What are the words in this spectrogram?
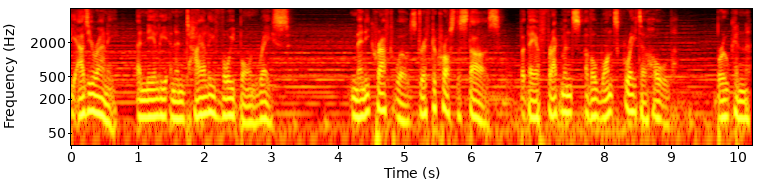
the Asuryani are nearly an entirely voidborn race. Many craft worlds drift across the stars, but they are fragments of a once greater whole, broken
